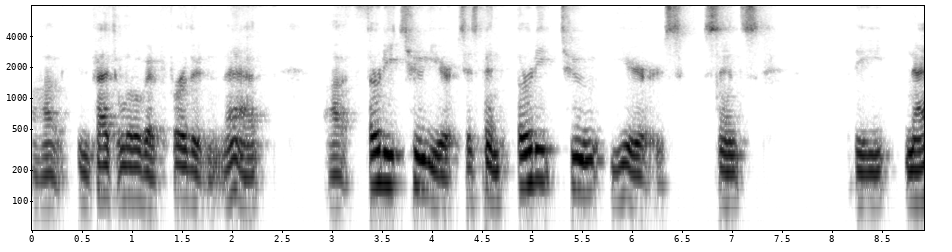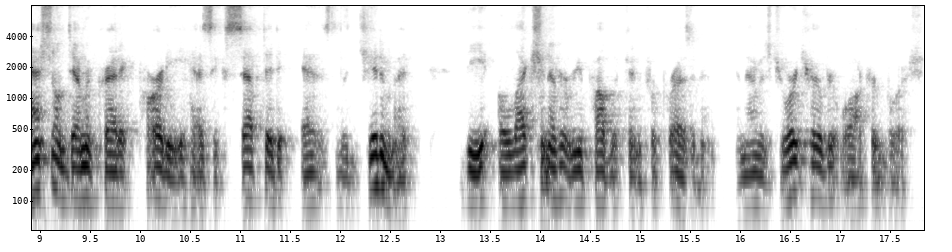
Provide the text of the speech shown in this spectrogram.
uh, in fact, a little bit further than that, uh, 32 years. It's been 32 years since the National Democratic Party has accepted as legitimate the election of a Republican for president. And that was George Herbert Walker Bush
